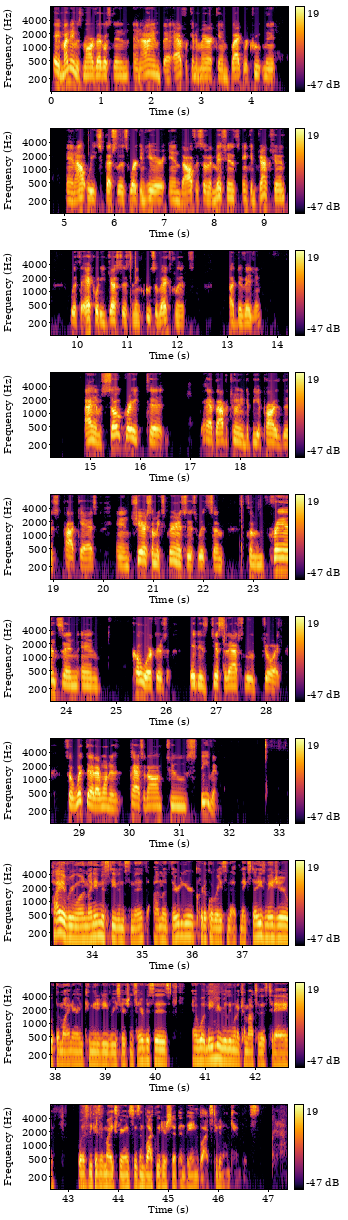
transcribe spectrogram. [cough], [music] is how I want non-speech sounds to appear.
Hey, my name is Marv Eggleston, and I'm the African American Black Recruitment and Outreach Specialist working here in the Office of Admissions in conjunction with the Equity, Justice, and Inclusive Excellence uh, Division. I am so great to have the opportunity to be a part of this podcast and share some experiences with some some friends and and coworkers, it is just an absolute joy. So with that, I want to pass it on to Stephen. Hi everyone, my name is Stephen Smith. I'm a third year critical race and ethnic studies major with a minor in community research and services. And what made me really want to come out to this today was because of my experiences in Black leadership and being a Black student on campus.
